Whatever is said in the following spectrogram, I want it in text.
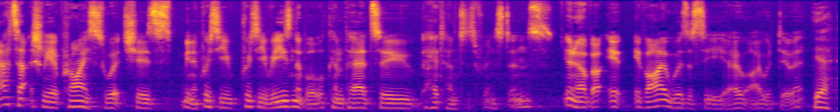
at actually a price which is you know pretty pretty reasonable compared to headhunters, for instance. You know, if I, if, if I was a CEO, I would do it. yeah,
